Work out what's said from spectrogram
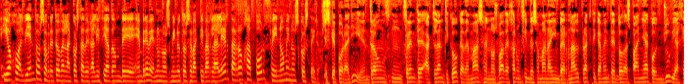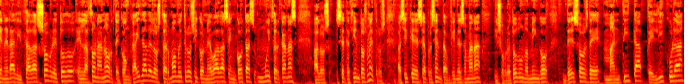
Y ojo al viento, sobre todo en la costa de Galicia, donde en breve, en unos minutos, se va a activar la alerta roja por fenómenos costeros. Es que por allí entra un frente atlántico que además nos va a dejar un fin de semana invernal prácticamente en toda España, con lluvia generalizada, sobre todo en la zona norte, con caída de los termómetros y con nevadas en cotas muy cercanas a los 700 metros. Así que se presenta un fin de semana y sobre todo un domingo de esos de mantita, película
